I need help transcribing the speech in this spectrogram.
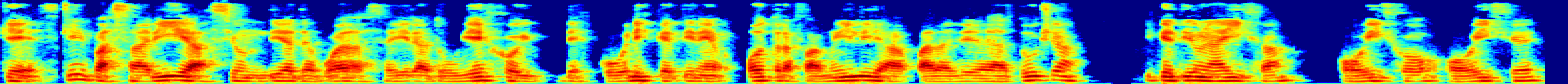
que es, ¿qué pasaría si un día te puedas seguir a tu viejo y descubrís que tiene otra familia paralela a la tuya y que tiene una hija o hijo o hije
